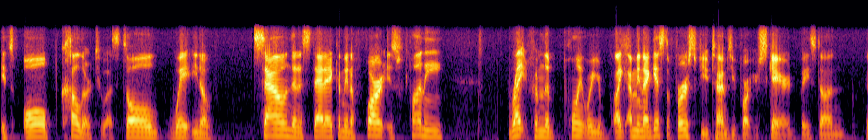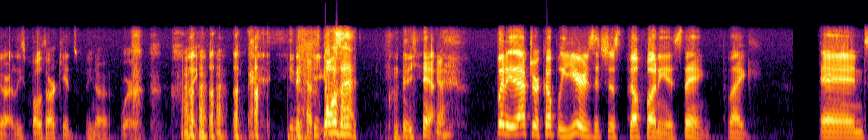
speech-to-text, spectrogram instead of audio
it's all color to us. It's all way you know sound and aesthetic. I mean a fart is funny right from the point where you're like I mean I guess the first few times you fart you're scared based on you know at least both our kids you know were like you know, What was that? yeah. Yeah. But after a couple of years, it's just the funniest thing. Like, and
